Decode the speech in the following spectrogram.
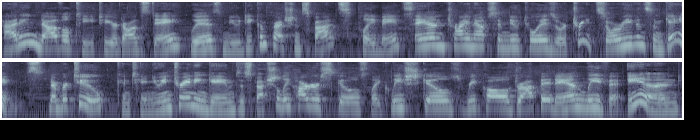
adding novelty to your dog's day with new decompression spots, playmates, and trying out some new toys or treats or even some games. Number two, continuing training games, especially harder skills like leash skills, recall, drop it, and leave it. And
